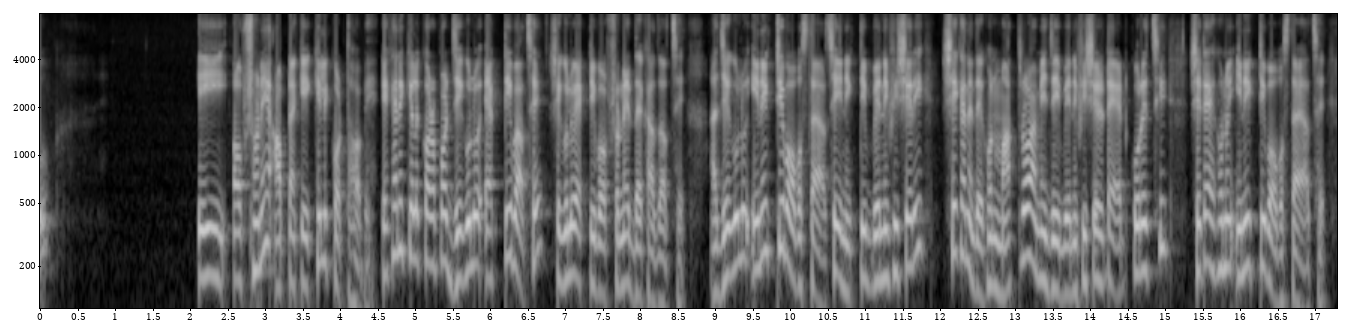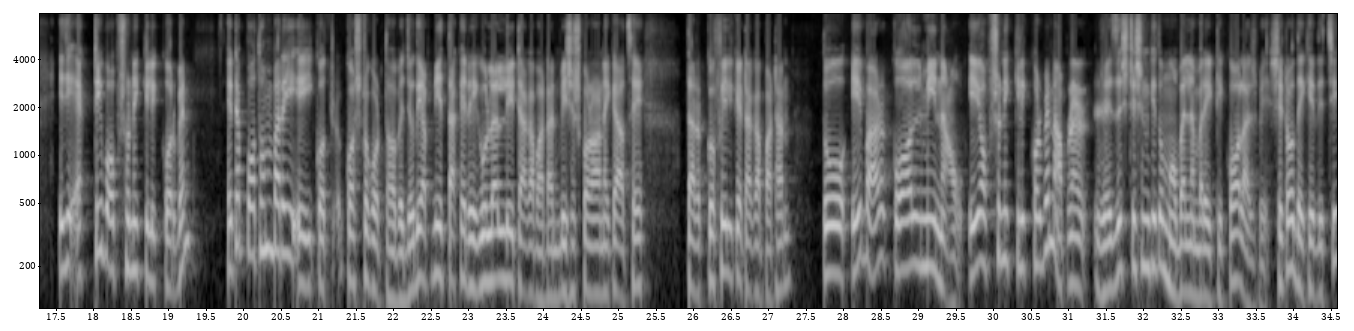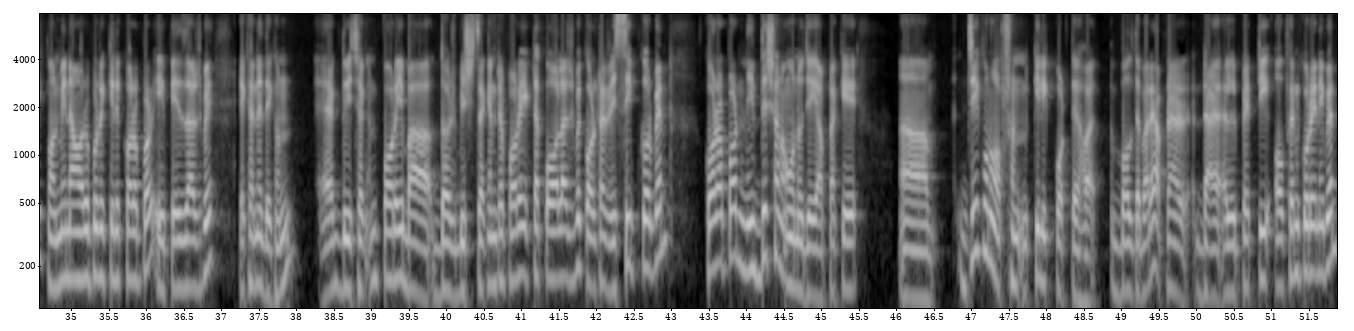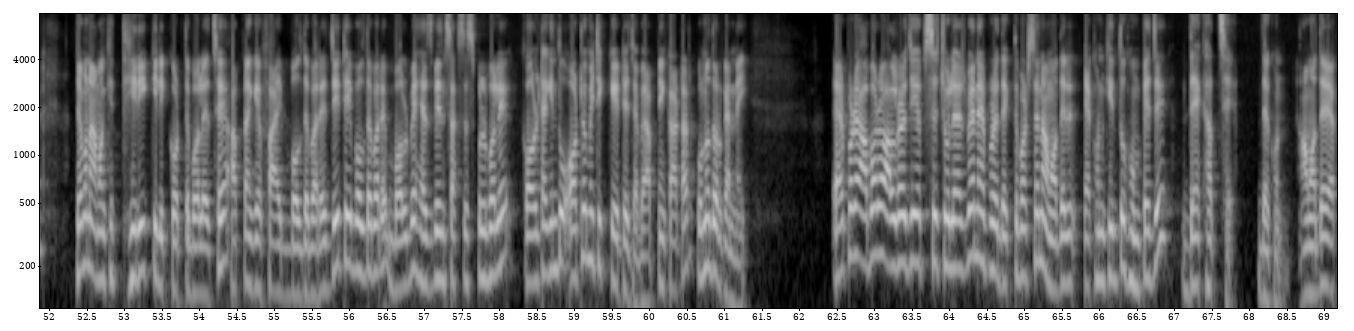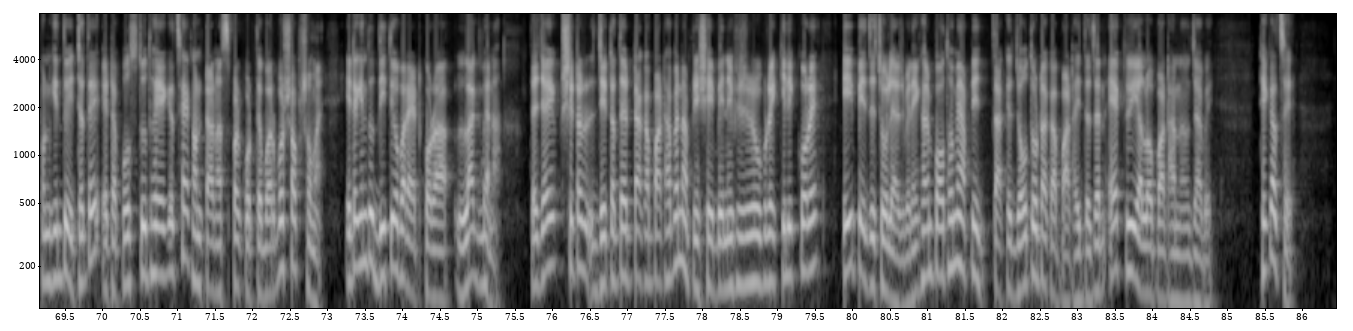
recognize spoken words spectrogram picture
এই অপশনে আপনাকে ক্লিক করতে হবে। এখানে ক্লিক করার পর যেগুলো অ্যাক্টিভ আছে, সেগুলো অ্যাক্টিভ অপশনে দেখা যাচ্ছে। আর যেগুলো ইনএক্টিভ অবস্থায় আছে ইনএক্টিভ বেনিফিশিয়ারি সেখানে দেখুন মাত্র আমি যেই বেনিফিশিয়ারিটা অ্যাড করেছি, সেটা এখনও ইনএক্টিভ অবস্থায় আছে। এই যে অ্যাক্টিভ অপশনে ক্লিক করবেন, এটা প্রথমবারেই এই কষ্ট করতে হবে। যদি আপনি তাকে রেগুলারলি টাকা পাঠান, বিশেষ করে অনেকে আছে, তার কফিলকে টাকা পাঠান তো এবার কল মি নাও এই অপশনে ক্লিক করবেন, আপনার রেজিস্ট্রেশন কিন্তু মোবাইল নাম্বারে একটি কল আসবে। সেটাও দেখিয়ে দিচ্ছি। কল মি নাওয়ার উপরে ক্লিক করার পর এই পেজ আসবে। এখানে দেখুন, এক, দুই সেকেন্ড পরে বা দশ, বিশ সেকেন্ডের পরে একটা কল আসবে। কলটা রিসিভ করবেন। করার পর নির্দেশনা অনুযায়ী আপনাকে যে কোনো অপশন ক্লিক করতে হয়। বলতে পারে আপনার ডায়াল প্যাডটি ওপেন করে নেবেন। যেমন আমাকে থ্রি ক্লিক করতে বলেছে, আপনাকে ফাইভ বলতে পারে, যেটাই বলতে পারে, বলবে হ্যাজ বিন সাকসেসফুল বলে কলটা কিন্তু অটোমেটিক কেটে যাবে, আপনি কাটার কোনো দরকার নেই। এরপরে আবারও আলরাজি অ্যাপসে চলে আসবেন, এরপরে দেখতে পাচ্ছেন আমাদের এখন কিন্তু হোম পেজে দেখাচ্ছে। দেখুন, আমাদের এখন কিন্তু এটাতে এটা প্রস্তুত হয়ে গেছে, এখন ট্রান্সফার করতে পারব সব সময় এটা কিন্তু দ্বিতীয়বার অ্যাড করা লাগবে না। তাই যাই হোক, সেটার যেটাতে টাকা পাঠাবেন, আপনি সেই বেনিফিসের উপরে ক্লিক করে এই পেজে চলে আসবেন। এখানে প্রথমে আপনি তাকে যত টাকা পাঠাইতে চান এক রিয়ালও পাঠানো যাবে। ঠিক আছে?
